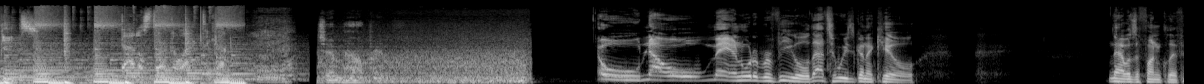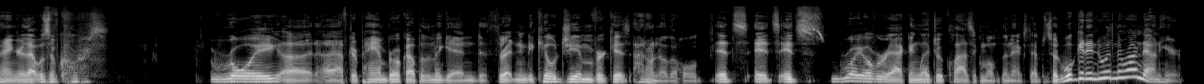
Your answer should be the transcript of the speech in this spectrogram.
Beets. Battlestar Galactica. Jim Halpert. Oh no, man, what a reveal. That's who he's gonna kill. That was a fun cliffhanger. That was, of course, Roy, uh, after Pam broke up with him again, threatening to kill Jim for kiss. I don't know the whole. It's it's it's Roy overreacting led to a classic moment the next episode. We'll get into it in the rundown here.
